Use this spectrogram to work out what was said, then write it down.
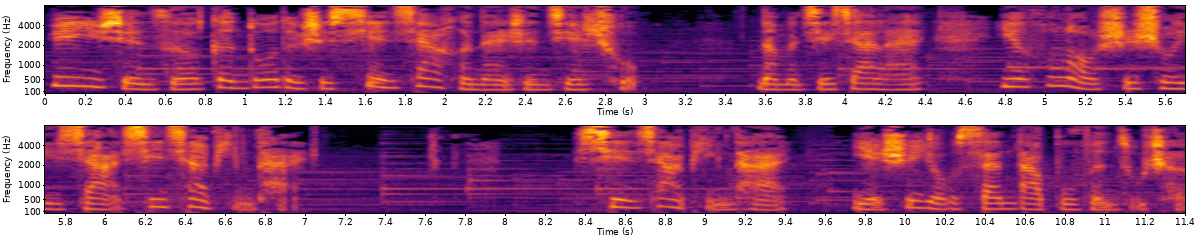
愿意选择更多的是线下和男生接触。那么接下来，叶峰老师说一下线下平台。线下平台也是由三大部分组成：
